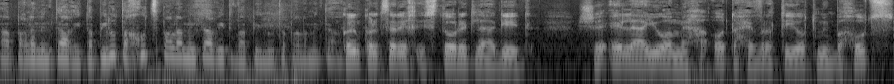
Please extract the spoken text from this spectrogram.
הפרלמנטרית, הפעילות החוץ-פרלמנטרית והפעילות הפרלמנטרית. קודם כל צריך היסטורית להגיד שאלה היו המחאות החברתיות מבחוץ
